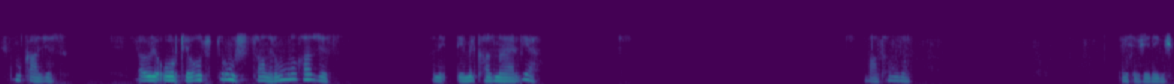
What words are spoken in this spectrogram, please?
Şunu mu kazacağız? Ya öyle ortaya oturtmuş. Sanırım bunu kazacağız. Hani demir kazma verdi ya. Baltam uzar. Neyse bir şey değilmiş.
